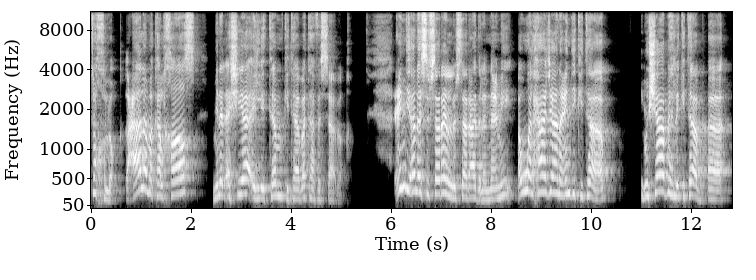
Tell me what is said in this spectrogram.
تخلق عالمك الخاص من الأشياء اللي تم كتابتها في السابق. عندي أنا استفسارين للأستاذ عادل النعمي. أول حاجة أنا عندي كتاب مشابه لكتاب آه،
